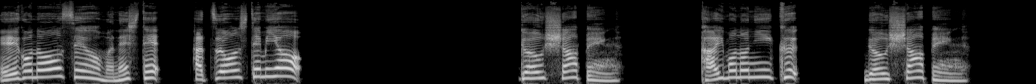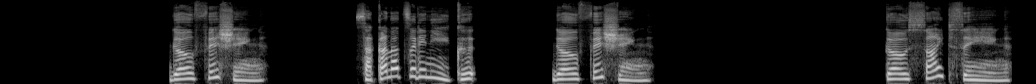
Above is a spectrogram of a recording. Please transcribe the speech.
英語の音声を真似して発音してみよう。Go shopping. 買い物に行く、Go shopping. Go fishing. 魚釣りに行く、Go fishing. Go sightseeing.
